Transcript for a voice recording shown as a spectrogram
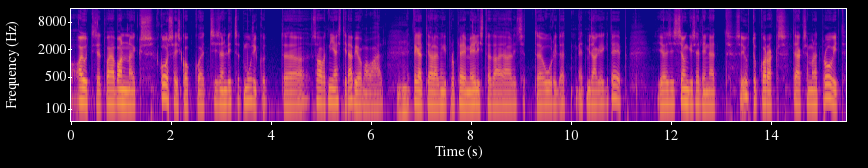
ajutiselt vaja panna üks koosseis kokku, et siis on lihtsalt muusikud äh, saavad nii hästi läbi omavahel mm, -hmm. et tegelikult ei ole mingit probleemi helistada ja lihtsalt äh, uurida, et, et mida keegi teeb. ja siis see ongi selline, et see juhtub korraks, tehakse mõned proovid,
